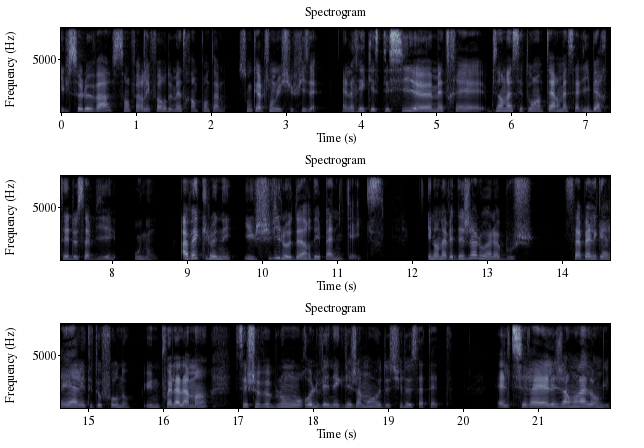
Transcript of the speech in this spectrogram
il se leva sans faire l'effort de mettre un pantalon. Son caleçon lui suffisait. Elric et Stacy euh, mettraient bien assez tôt un terme à sa liberté de s'habiller, ou non. Avec le nez, il suivit l'odeur des pancakes. Il en avait déjà l'eau à la bouche. Sa belle guerrière était au fourneau, une poêle à la main, ses cheveux blonds relevés négligemment au-dessus de sa tête. Elle tirait légèrement la langue,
